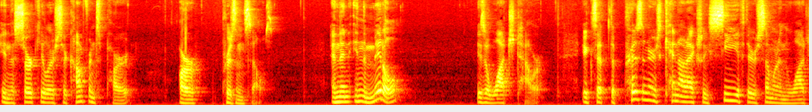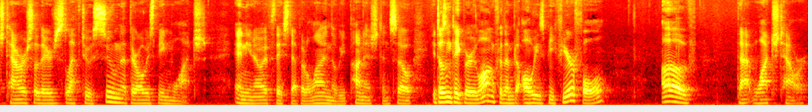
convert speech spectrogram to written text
in the circular circumference part are prison cells. And then in the middle is a watchtower, except the prisoners cannot actually see if there's someone in the watchtower, so they're just left to assume that they're always being watched. And you know, if they step out of line, they'll be punished. And so it doesn't take very long for them to always be fearful of that watchtower.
